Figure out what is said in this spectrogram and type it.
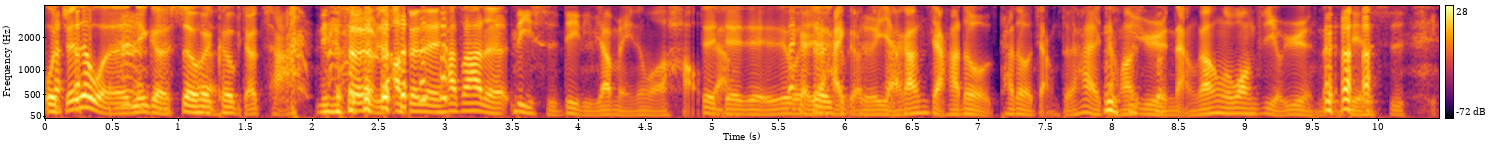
我觉得我的那个社会科比较差，你的社会比较哦对对，他说他的历史地理比较没那么好，对对对，那感觉还可以啊。刚刚讲他都有。他都有讲，对，他也讲到 越南，我刚刚都忘记有越南这件事情。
